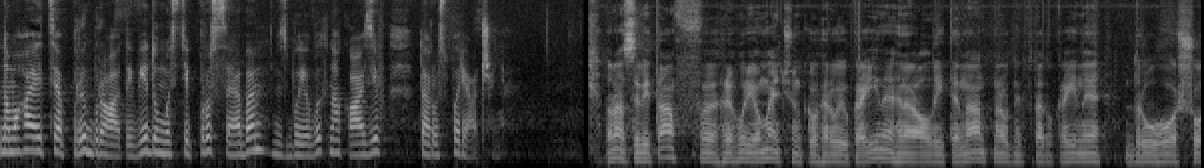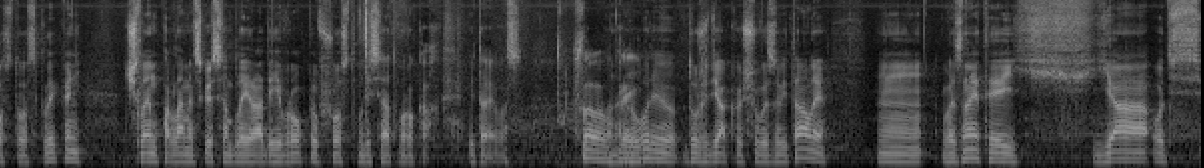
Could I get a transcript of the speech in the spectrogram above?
намагається прибрати відомості про себе з бойових наказів та розпоряджень. До нас завітав Григорій Омельченко, герой України, генерал-лейтенант, народний депутат України 2-6 скликань, член парламентської асамблеї Ради Європи в 6-10 роках. Вітаю вас, Слава пане Україні. Григорію. Дуже дякую, що ви завітали. Ви знаєте, я от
